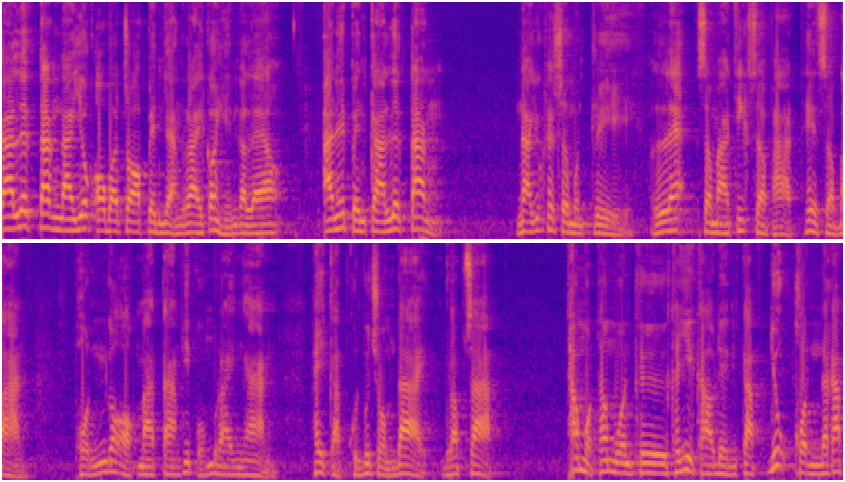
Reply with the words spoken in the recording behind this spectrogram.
การเลือกตั้งนายกอบจเป็นอย่างไรก็เห็นกันแล้ว อันนี้เป็นการเลือกตั้งนายกเทศมนตรี และสมาชิกสภาเทศบาล ผลก็ออกมาตามที่ผมรายงาน ให้กับคุณผู้ชมได้รับทราบ ทั้งหมดทั้งมวลคือขยี้ข่าวเด่นกับยุคนนะครับ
